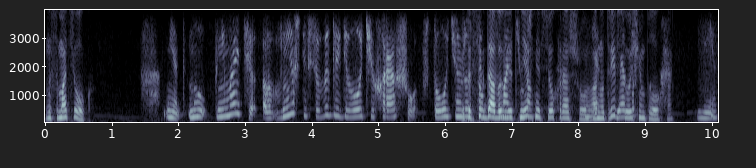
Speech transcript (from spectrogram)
на самотек. Нет, ну, понимаете, э, внешне все выглядело очень хорошо, что очень Это всегда выглядит внешне все хорошо, а Нет, а внутри все очень плохо. Нет.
